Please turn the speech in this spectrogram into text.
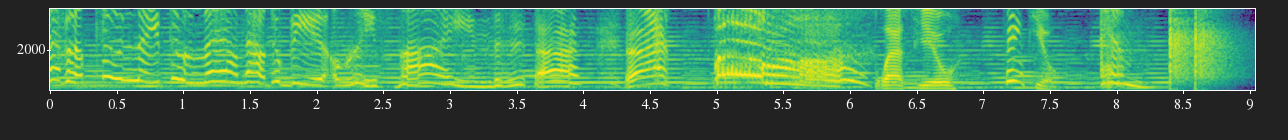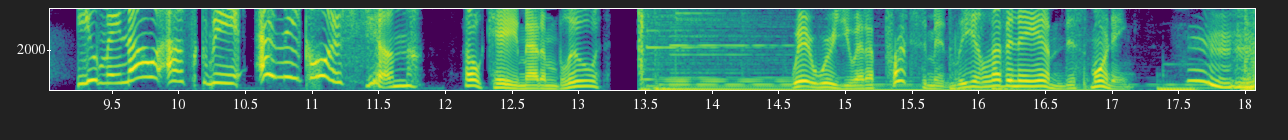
never too late to learn how to be refined. Ah, ah. Bless you. Thank you. Ahem. You may now ask me any question. Okay, Madame Blue. Where were you at approximately 11 a.m. this morning? Hmm,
